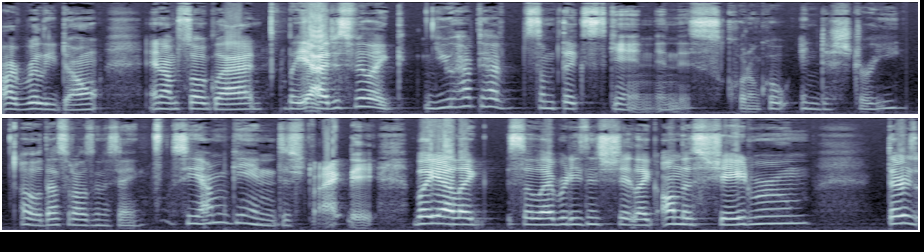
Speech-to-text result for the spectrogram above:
I really don't. And I'm so glad. But yeah, I just feel like you have to have some thick skin in this quote unquote industry. Oh, that's what I was gonna say. See, I'm getting distracted. But yeah, like celebrities and shit, like on the shade room, there's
